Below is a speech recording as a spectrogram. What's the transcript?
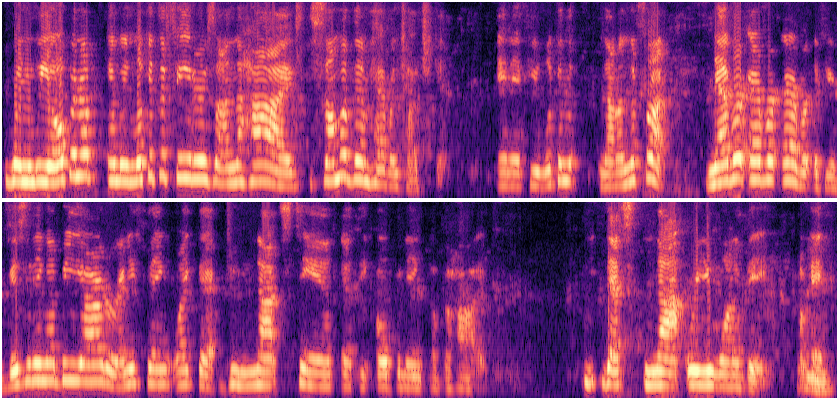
when we open up and we look at the feeders on the hives, some of them haven't touched it. And if you look in the, not on the front, never, ever, ever, if you're visiting a bee yard or anything like that, do not stand at the opening of the hive. That's not where you want to be. Okay.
